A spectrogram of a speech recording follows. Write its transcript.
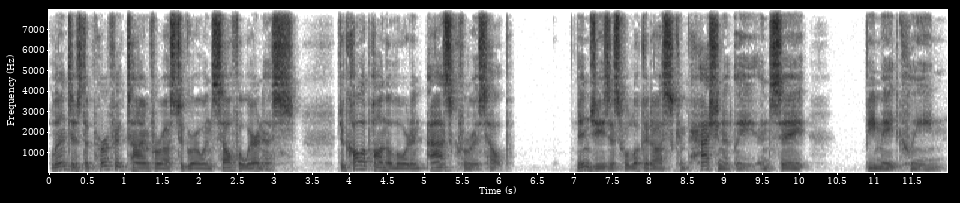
Lent is the perfect time for us to grow in self awareness, to call upon the Lord and ask for his help. Then Jesus will look at us compassionately and say, Be made clean.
